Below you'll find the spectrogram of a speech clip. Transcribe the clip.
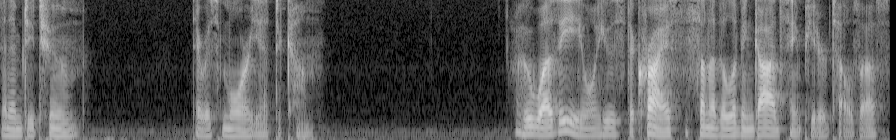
an empty tomb, there was more yet to come. Who was he? Well, he was the Christ, the Son of the living God, St. Peter tells us.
